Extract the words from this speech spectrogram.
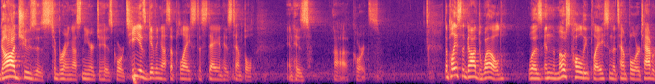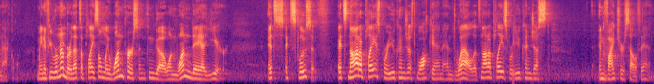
God chooses to bring us near to his courts. He is giving us a place to stay in his temple and his uh, courts. The place that God dwelled was in the most holy place in the temple or tabernacle. I mean, if you remember, that's a place only one person can go on one day a year. It's exclusive. It's not a place where you can just walk in and dwell. It's not a place where you can just invite yourself in.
